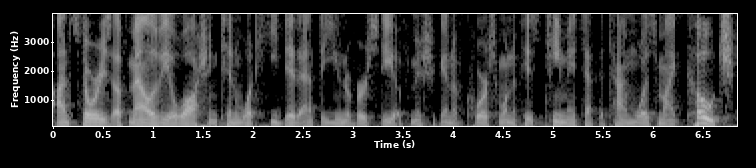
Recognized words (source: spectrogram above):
on stories of MaliVai Washington, what he did at the University of Michigan. Of course, one of his teammates at the time was my coach.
